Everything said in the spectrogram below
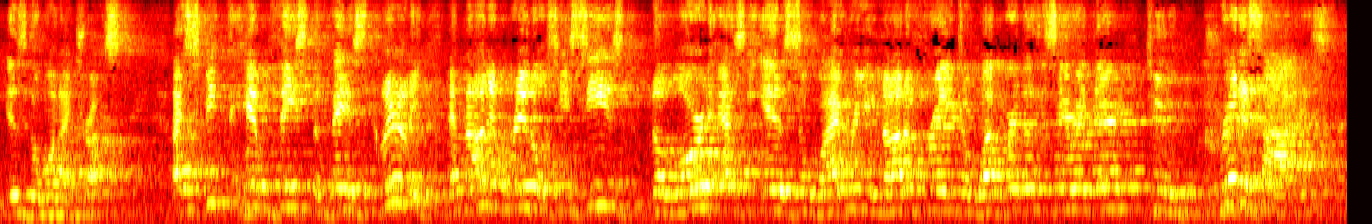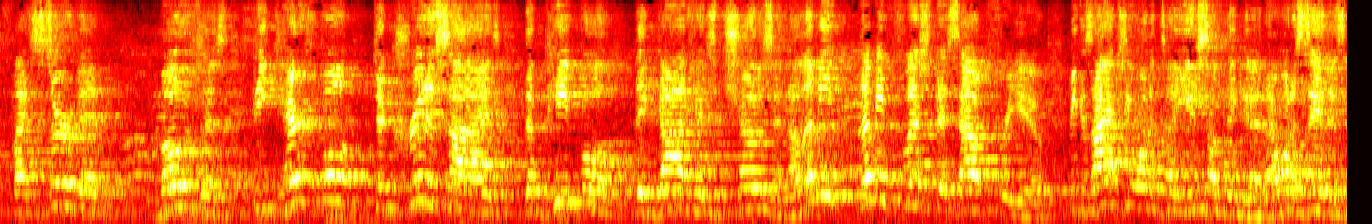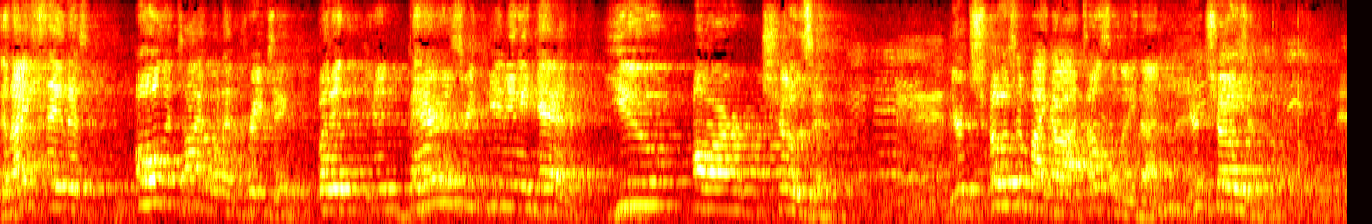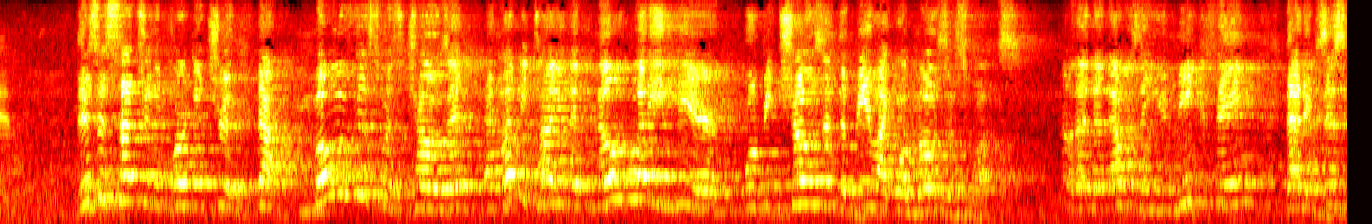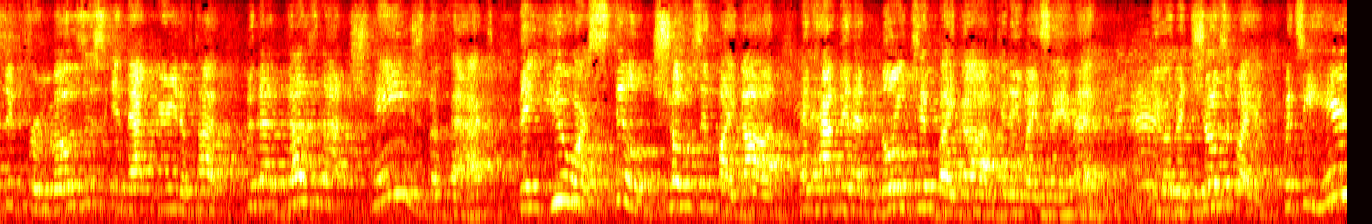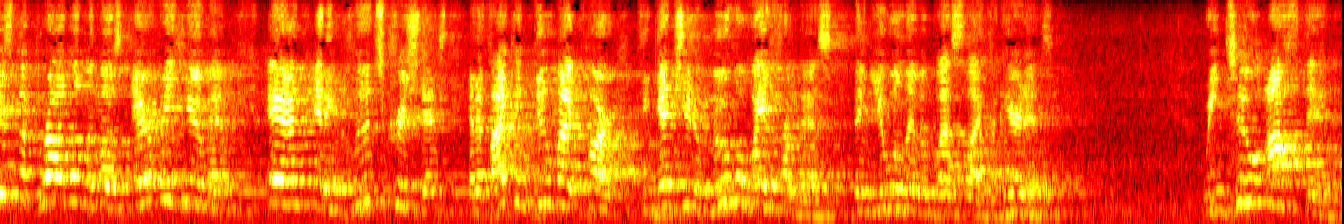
is the one I trust. I speak to him face to face, clearly, and not in riddles. He sees the Lord as he is. So why were you not afraid to, what word does it say right there? To criticize my servant Moses. Be careful to criticize the people that God has chosen. Now let me let me flesh this out for you because I actually want to tell you something good. I want to say this, and I say this all the time when I'm preaching, but it, it bears repeating again. You are chosen. You're chosen by God. Tell somebody that. You're chosen. This is such an important truth. Now, Moses was chosen, and let me tell you that nobody here will be chosen to be like what Moses was. No, that, that, that was a unique thing that existed for Moses in that period of time. But that does not change the fact that you are still chosen by God and have been anointed by God. Can anybody say amen? You have been chosen by Him. But see, here's the problem with most every human, and it includes Christians. And if I can do my part to get you to move away from this, then you will live a blessed life. And here it is. We too often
